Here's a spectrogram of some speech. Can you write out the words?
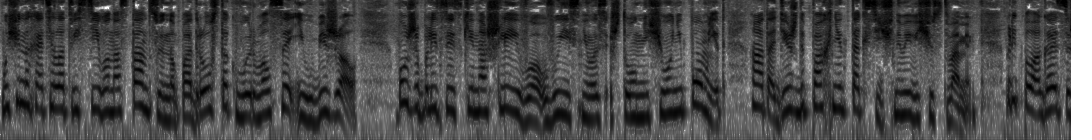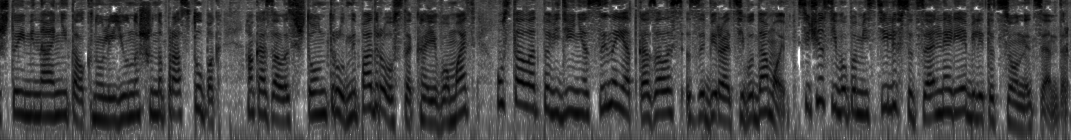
Мужчина хотел отвезти его на станцию, но подросток вырвался и убежал. Позже полицейские нашли его. Выяснилось, что он ничего не помнит, а от одежды пахнет токсичными веществами. Предполагается, что именно они толкнули юношу на проступок. Оказалось, что он трудный подросток, а его мать устала от поведения сына и отказалась забирать его домой. Сейчас его поместили в социально-реабилитационный центр.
